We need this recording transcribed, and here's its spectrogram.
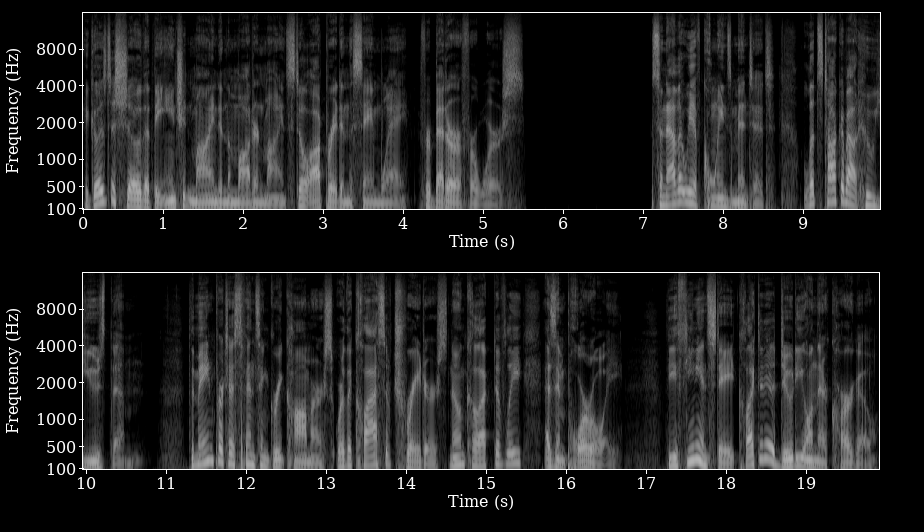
It goes to show that the ancient mind and the modern mind still operate in the same way, for better or for worse. So now that we have coins minted, let's talk about who used them. The main participants in Greek commerce were the class of traders known collectively as emporoi. The Athenian state collected a duty on their cargo,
